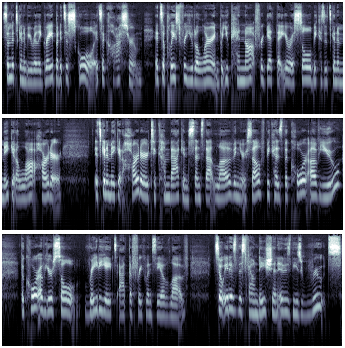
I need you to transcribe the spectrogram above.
some of it's going to be really great, but it's a school, it's a classroom, it's a place for you to learn. But you cannot forget that you're a soul because it's going to make it a lot harder. It's going to make it harder to come back and sense that love in yourself because the core of you, the core of your soul, radiates at the frequency of love. So it is this foundation, it is these roots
